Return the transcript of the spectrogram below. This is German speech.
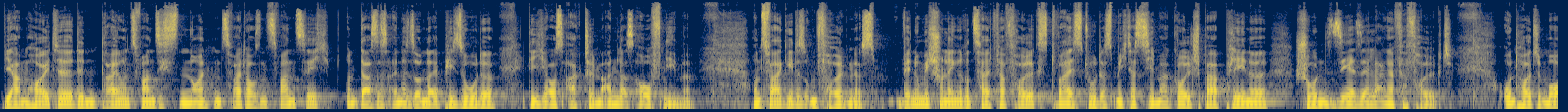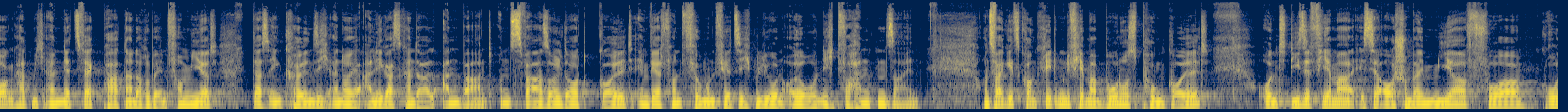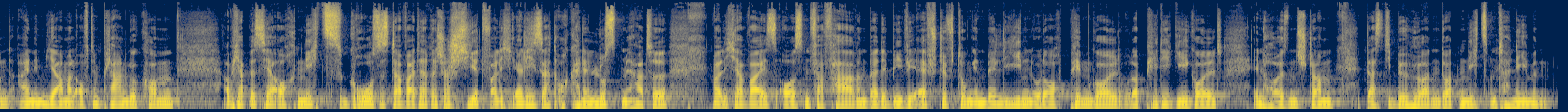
Wir haben heute den 23.09.2020 und das ist eine Sonderepisode, die ich aus aktuellem Anlass aufnehme. Und zwar geht es um Folgendes. Wenn du mich schon längere Zeit verfolgst, weißt du, dass mich das Thema Goldsparpläne schon sehr, sehr lange verfolgt. Und heute Morgen hat mich ein Netzwerkpartner darüber informiert, dass in Köln sich ein neuer Anlegerskandal anbahnt. Und zwar soll dort Gold im Wert von 45 Millionen Euro nicht vorhanden sein. Und zwar geht es konkret um die Firma Bonus.gold. Und diese Firma ist ja auch schon bei mir vor rund einem Jahr mal auf den Plan gekommen. Aber ich habe bisher auch nichts Großes da weiter recherchiert, weil ich ehrlich gesagt auch keine Lust mehr hatte, weil ich ja weiß aus den Verfahren bei der BWF-Stiftung in Berlin oder auch PIM Gold oder PDG Gold in Heusenstamm, dass die Behörden dort nichts unternehmen.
